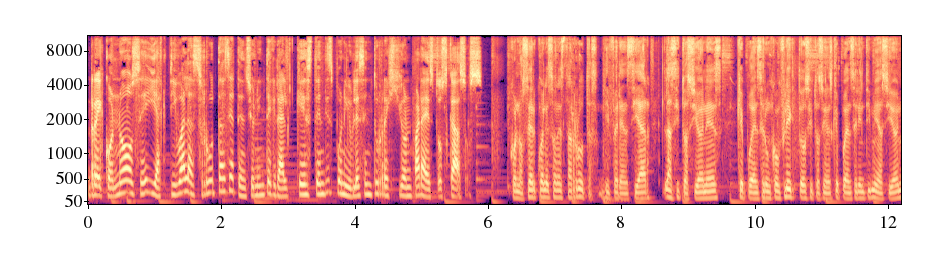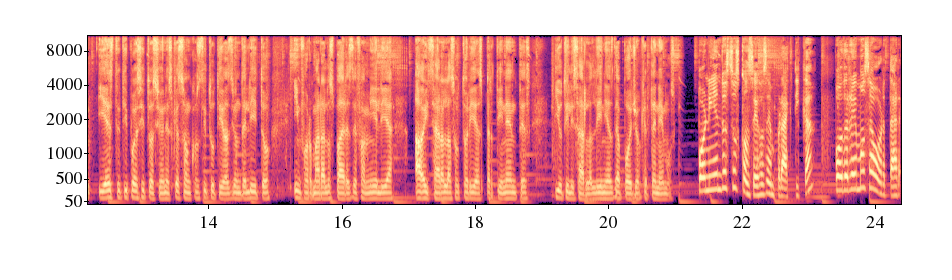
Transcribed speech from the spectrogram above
Reconoce y activa las rutas de atención integral que estén disponibles en tu región para estos casos. Conocer cuáles son estas rutas, diferenciar las situaciones que pueden ser un conflicto, situaciones que pueden ser intimidación y este tipo de situaciones que son constitutivas de un delito, informar a los padres de familia, avisar a las autoridades pertinentes y utilizar las líneas de apoyo que tenemos. Poniendo estos consejos en práctica, podremos abordar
